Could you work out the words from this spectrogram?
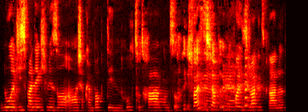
Nur diesmal denke ich mir so, oh, ich habe keinen Bock, den hochzutragen und so. Ich weiß nicht, ich Ja, habe irgendwie ja. voll die Struggles gerade.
